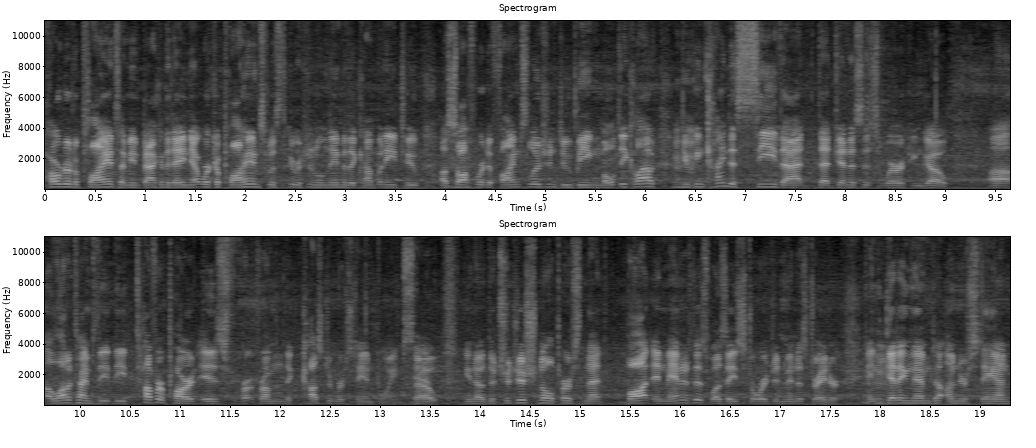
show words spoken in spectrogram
hardware appliance, I mean back in the day, network appliance was the original name of the company, to a mm-hmm. software defined solution, to being multi-cloud, mm -hmm. you mm-hmm. can kind of see that, that genesis where it can go. Uh, a lot of times the, the tougher part is fr from the customer standpoint. So, yeah. you know, the traditional person that bought and managed this was a storage administrator, mm -hmm. and mm-hmm. getting them to understand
